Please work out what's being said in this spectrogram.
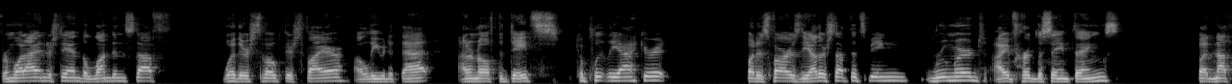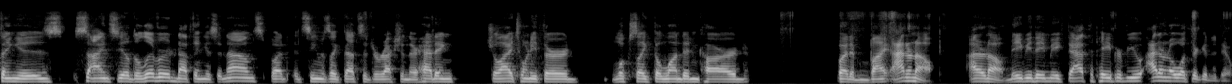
From what I understand, the London stuff, where there's smoke, there's fire. I'll leave it at that. I don't know if the date's completely accurate, but as far as the other stuff that's being rumored, I've heard the same things, but nothing is signed, sealed, delivered. Nothing is announced, but it seems like that's the direction they're heading. July 23rd looks like the London card, but it might, I don't know. I don't know. Maybe they make that the pay per view. I don't know what they're going to do.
